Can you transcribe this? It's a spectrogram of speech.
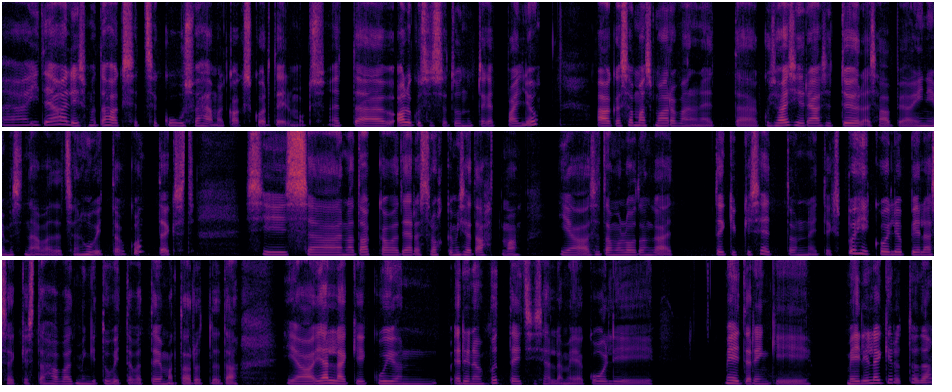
äh,? ideaalis ma tahaks, et see kuus vähemalt kaks korda ilmuks, et äh, alguses see tundub tegelikult palju, aga samas ma arvan, et äh, kui see asi reaalselt tööle saab ja inimesed näevad, et see on huvitav kontekst, siis äh, nad hakkavad järjest rohkem ise tahtma ja seda ma loodan ka, et tekibki see, et on näiteks põhikooliõpilased, kes tahavad mingit huvitavat teemat arutleda ja jällegi, kui on erinevaid mõtteid, siis jälle meie kooli meediaringi meilile kirjutada,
